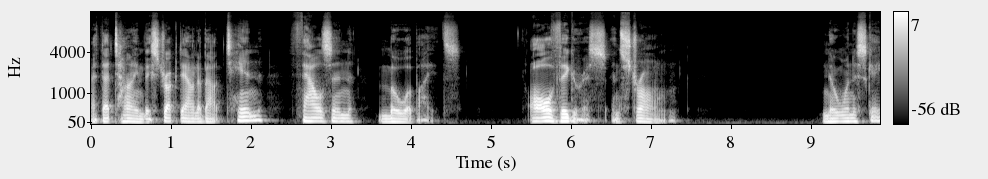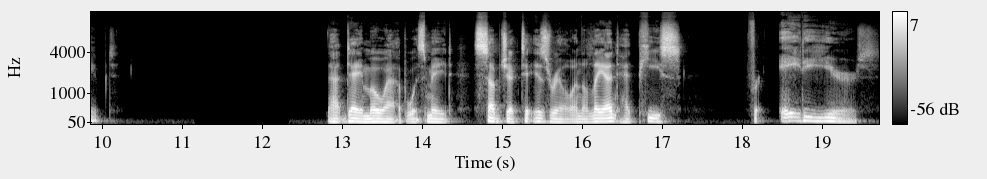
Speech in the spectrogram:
At that time, they struck down about 10,000 Moabites, all vigorous and strong. No one escaped. That day, Moab was made subject to Israel, and the land had peace for 80 years.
